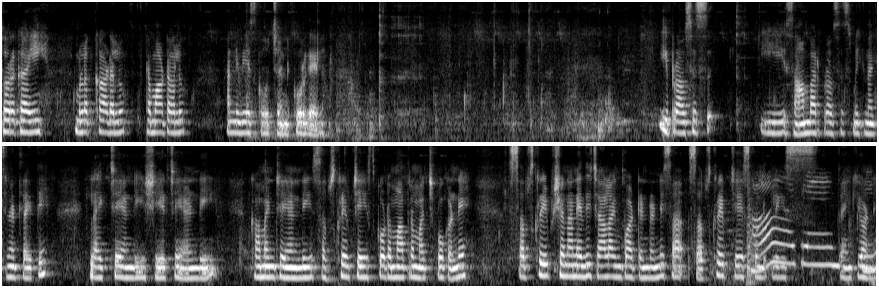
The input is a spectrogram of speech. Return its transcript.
సొరకాయ ములక్కాడలు టమాటాలు అన్నీ వేసుకోవచ్చండి కూరగాయలు. ఈ ప్రాసెస్ ఈ సాంబార్ ప్రాసెస్ మీకు నచ్చినట్లయితే లైక్ చేయండి షేర్ చేయండి కామెంట్ చేయండి సబ్స్క్రైబ్ చేసుకోవడం మాత్రం మర్చిపోకండి. సబ్స్క్రిప్షన్ అనేది చాలా ఇంపార్టెంట్ అండి. సబ్స్క్రైబ్ చేసుకోండి ప్లీజ్. థ్యాంక్ యూ అండి.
